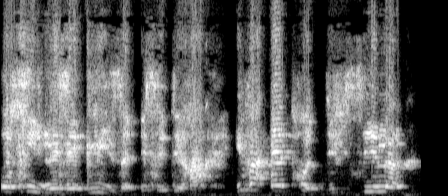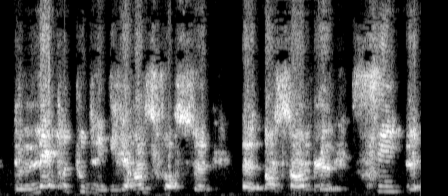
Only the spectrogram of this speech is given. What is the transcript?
aussi les églises, etc. Il va être difficile de mettre toutes les différentes forces euh, ensemble si le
